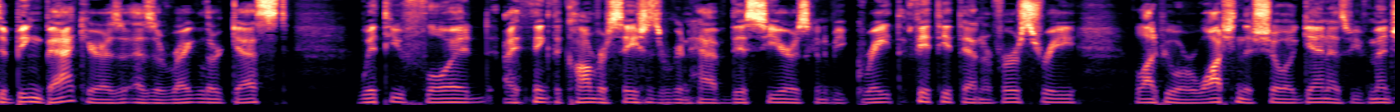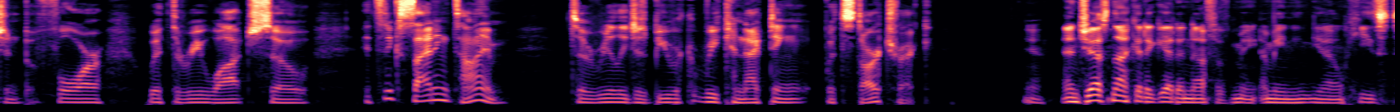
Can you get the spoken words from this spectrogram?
to being back here as, a- as a regular guest with you floyd. I think the conversations we're going to have this year is going to be great. The 50th anniversary. A lot of people are watching the show again as we've mentioned before with the rewatch. So it's an exciting time to really just be re- reconnecting with star trek. Yeah, and Jeff's not going to get enough of me. I mean, you know, he's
